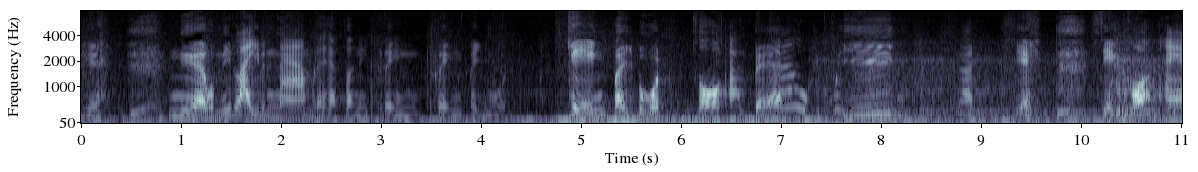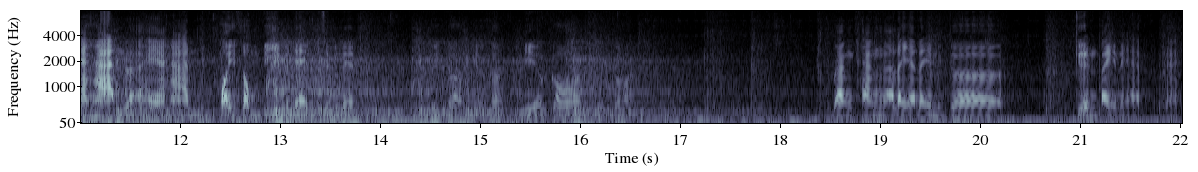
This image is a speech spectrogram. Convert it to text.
เหงื่อเหงื่อผมนี่ไหลเป็นน้ำเลยครับ ตอนนี้เกรงเกรงไปหมด เก่งไปหมดสองอ่านแล้ววิ่งนั่นเสียงเสียงเคาะให้อาหารแล้วให้อาหารมันปล่อยซอมบี้มาแดกใช่ไหมเนี่ยเดี๋ยวก่อนเดี๋ยวก่อนเดี๋ยวก่อนเดี๋ยวก่อนบางครั้งอะไรอะไรมันก็เกินไปนะครับนะ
